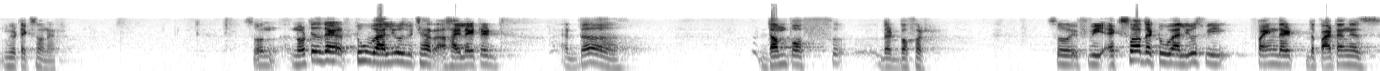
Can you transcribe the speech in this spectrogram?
mutex owner. So notice there are two values which are highlighted at the dump of that buffer. So if we XOR the two values, we find that the pattern is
